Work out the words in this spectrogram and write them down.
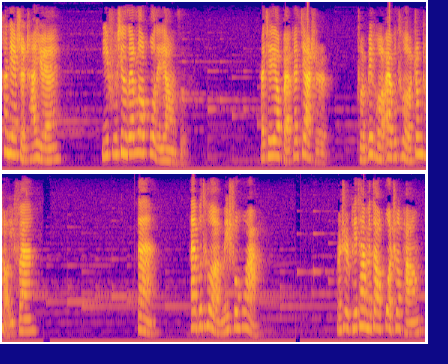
看见审查员一副幸灾乐祸的样子，而且要摆开架势。准备和艾伯特争吵一番，但艾伯特没说话，而是陪他们到货车旁，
